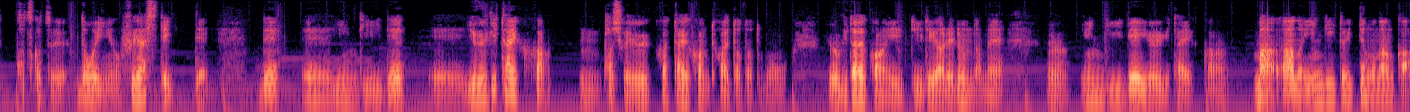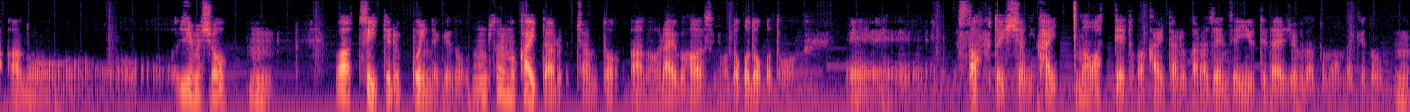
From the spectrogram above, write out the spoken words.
ー、コツコツ動員を増やしていって、で、えー、インディーで、えー、代々木体育館。うん、確か代々木体育館って書いてあったと思う。代々木体育館 ET でやれるんだね。うん、インディーで代々木体育館。まあ、あの、インディーといってもなんか、あのー、事務所？うん。はついてるっぽいんだけど、うん、それも書いてある。ちゃんと、あの、ライブハウスのどこどこと、えー、スタッフと一緒に回ってとか書いてあるから全然言って大丈夫だと思うんだけど、うん。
